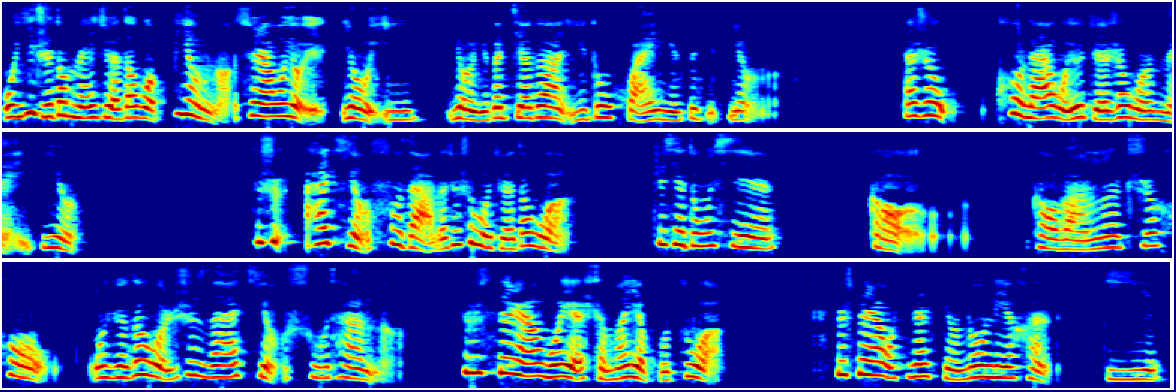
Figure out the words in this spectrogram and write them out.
我一直都没觉得我病了，虽然我有一有一有一个阶段一度怀疑自己病了，但是后来我又觉着我没病，就是还挺复杂的，就是我觉得我这些东西搞搞完了之后，我觉得我日子还挺舒坦的，就是虽然我也什么也不做。就虽然我现在行动力很低，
